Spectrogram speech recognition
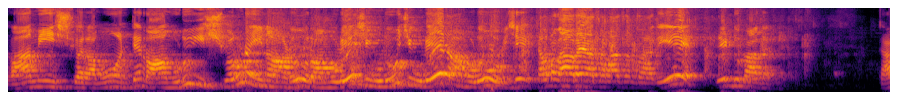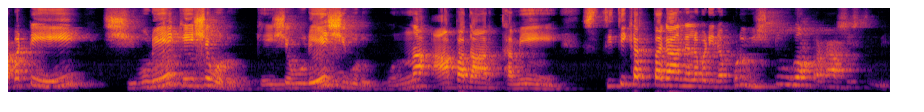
రామేశ్వరము అంటే రాముడు ఈశ్వరుడైనాడు. రాముడే శివుడు శివుడే రాముడు. విశేష కల్పధారయ సమాసం రాది. రెండు కాదండి. కాబట్టి శివుడే కేశవుడు కేశవుడే శివుడు ఉన్న ఆపదార్థమే. స్థితికర్తగా నిలబడినప్పుడు విష్ణువుగా ప్రకాశిస్తుంది.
